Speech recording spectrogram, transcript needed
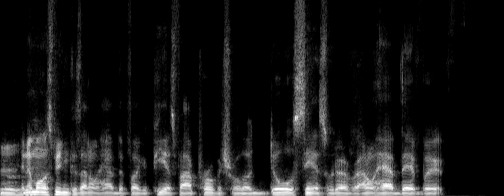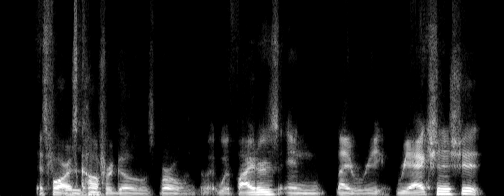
Mhm. And I'm only speaking because I don't have the fucking PS5 Pro controller, dual sense, whatever. I don't have that, but as far as Mhm. comfort goes, bro, with fighters and like re- reaction and shit,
